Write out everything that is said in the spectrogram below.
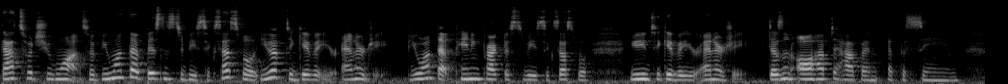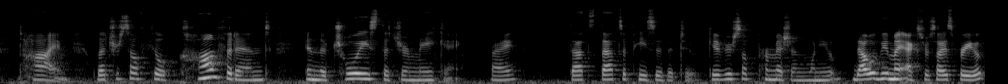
That's what you want. So, if you want that business to be successful, you have to give it your energy. If you want that painting practice to be successful, you need to give it your energy. It doesn't all have to happen at the same time. Let yourself feel confident in the choice that you're making, right? That's that's a piece of it too. Give yourself permission when you that would be my exercise for you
